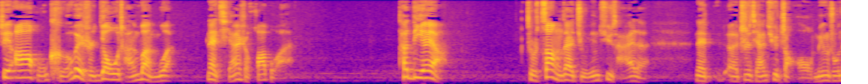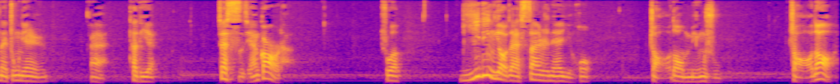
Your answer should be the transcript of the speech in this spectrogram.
这阿虎可谓是腰缠万贯，那钱是花不完。他爹呀，就是葬在九阴聚财的那呃之前去找明叔那中年人，哎，他爹在死前告诉他，说一定要在三十年以后找到明叔，找到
